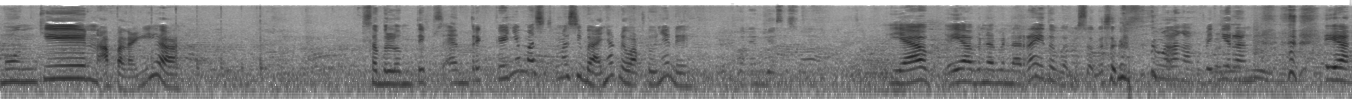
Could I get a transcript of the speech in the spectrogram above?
mungkin apa lagi ya? Sebelum tips and trick kayaknya masih masih banyak deh waktunya deh. Bukan beasiswa. Iya, iya benar-benarnya itu bagus bagus bagus. Malah nggak kepikiran. Iya,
